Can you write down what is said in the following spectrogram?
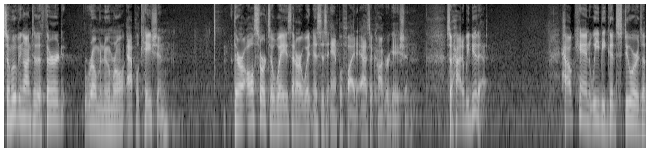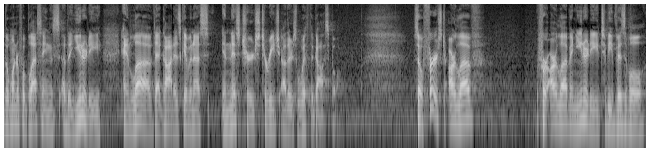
So, moving on to the third Roman numeral, application, there are all sorts of ways that our witness is amplified as a congregation. So, how do we do that? How can we be good stewards of the wonderful blessings of the unity and love that God has given us in this church to reach others with the gospel? So, first, our love for our love and unity to be visible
